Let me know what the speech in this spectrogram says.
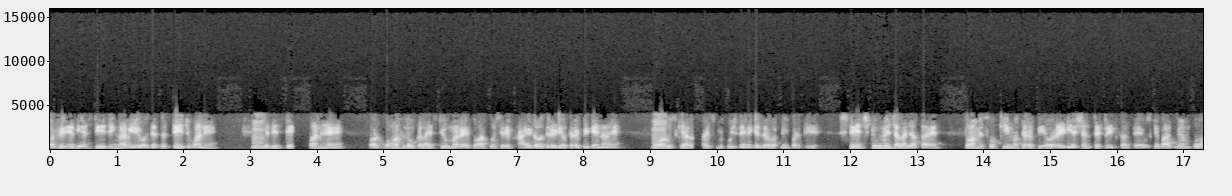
और फिर यदि स्टेजिंग अर्ली हो जैसे स्टेज वन है हम्म। यदि स्टेज वन है और बहुत लोकलाइज ट्यूमर है तो आपको सिर्फ़ हाई डोज रेडियोथेरेपी देना है हम्म। और उसके अलावा इसमें कुछ देने की ज़रूरत नहीं पड़ती है स्टेज टू में चला जाता है तो हम इसको कीमोथेरेपी और रेडिएशन से ट्रीट करते हैं। उसके बाद में हमको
